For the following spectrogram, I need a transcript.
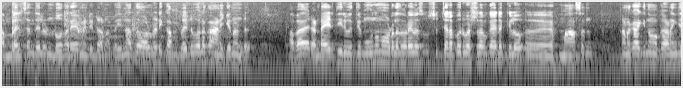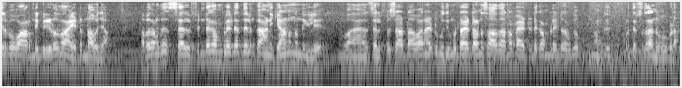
കംപ്ലയിൻസ് എന്തെങ്കിലും ഉണ്ടോ എന്ന് അറിയാൻ വേണ്ടിയിട്ടാണ്. അപ്പോൾ ഇതിനകത്ത് ഓൾറെഡി കംപ്ലൈന്റ് പോലെ കാണിക്കുന്നുണ്ട്. അപ്പോൾ രണ്ടായിരത്തി ഇരുപത്തി മൂന്ന് മോഡൽ എന്ന് പറയുമ്പോൾ ചിലപ്പോൾ ഒരു വർഷം നമുക്ക് അതിന്റെ കിലോ മാസം കണക്കാക്കി നോക്കുകയാണെങ്കിൽ ചിലപ്പോൾ വാറണ്ടി പീരീഡ് ഒന്നും ആയിട്ടുണ്ടാവില്ല. അപ്പോൾ നമുക്ക് സെൽഫിന്റെ കംപ്ലൈന്റ് എന്തെങ്കിലും കാണിക്കുകയാണെന്നുണ്ടെങ്കിൽ സെൽഫ് സ്റ്റാർട്ട് ആവാനായിട്ട് ബുദ്ധിമുട്ടായിട്ടാണ് സാധാരണ ബാറ്ററിയുടെ കംപ്ലൈന്റ് നമുക്ക് നമുക്ക് പ്രത്യക്ഷത്തിൽ അനുഭവപ്പെടാം.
